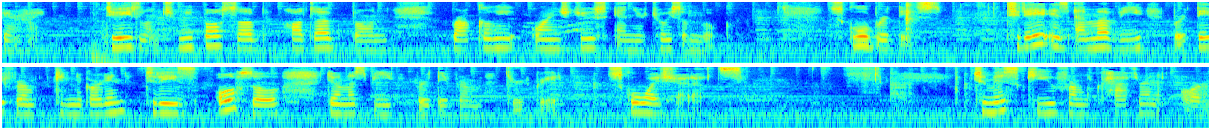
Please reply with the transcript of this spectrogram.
Fahrenheit. Today's lunch meatball sub, hot dog bun, broccoli, orange juice, and your choice of milk. School birthdays. Today is Emma V. birthday from kindergarten. Today is also Jonas B. birthday from third grade. School-wide shoutouts. To Miss Q from Catherine R.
